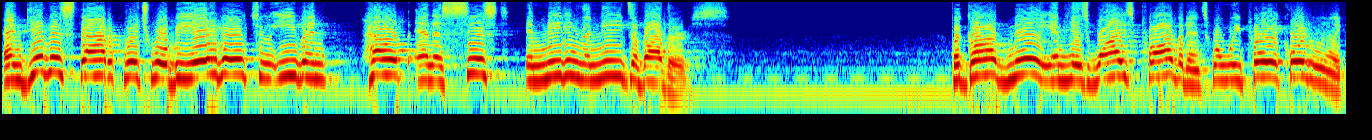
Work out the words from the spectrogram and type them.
and give us that which will be able to even help and assist in meeting the needs of others. But God may, in His wise providence, when we pray accordingly,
